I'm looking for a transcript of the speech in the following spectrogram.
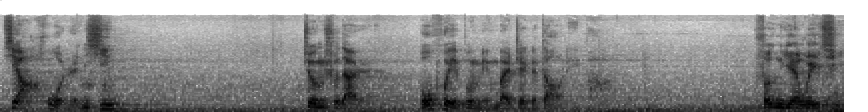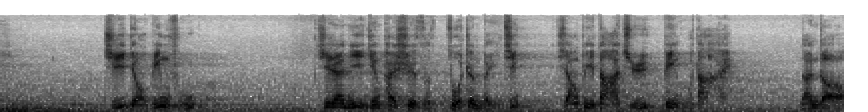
嫁祸人心。中书大人不会不明白这个道理。烽烟未起，急调兵符。既然你已经派世子坐镇北境，想必大局并无大碍。难道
